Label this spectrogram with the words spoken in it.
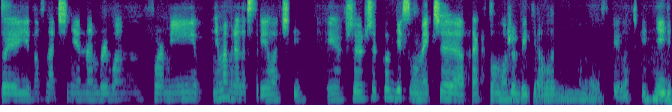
to je jednoznačne number one for me. Nemám rada strieľačky. Všetko, kde sú meče a tak to môže byť, ale strieľačky. Nejde.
